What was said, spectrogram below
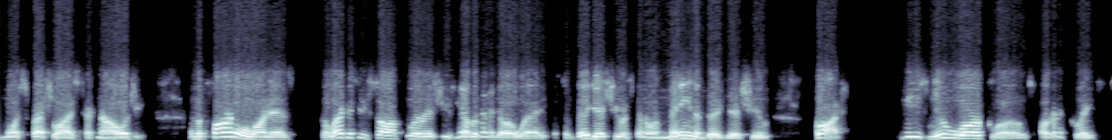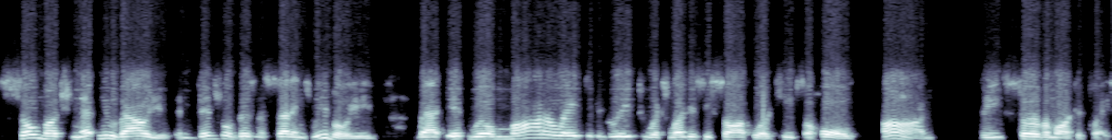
more specialized technology. And the final one is the legacy software issue is never going to go away. It's a big issue. It's going to remain a big issue. But these new workloads are going to create so much net new value in digital business settings, we believe, that it will moderate the degree to which legacy software keeps a hold on the server marketplace.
